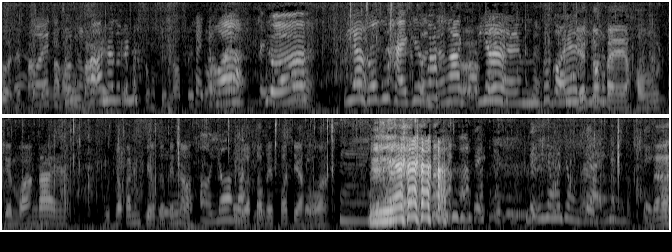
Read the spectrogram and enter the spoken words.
luôn nhà tao không đi. nó nhà thì cho nó bể quá bây giờ em. Có bè hậu chế món đây. Cụ cho bắt chiều tôi bên nào. do Thì có tao bé bó chè hậu à. trong dài Đây.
